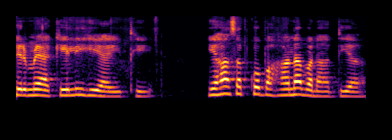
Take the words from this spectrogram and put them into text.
फिर मैं अकेली ही आई थी, यहाँ सबको बहाना बना दिया।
